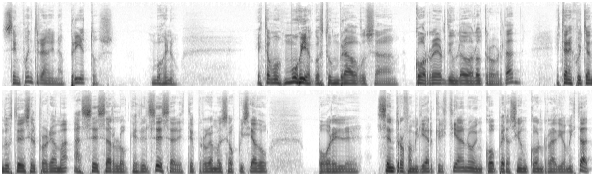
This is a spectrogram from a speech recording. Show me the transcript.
se encuentra en aprietos. Bueno, estamos muy acostumbrados a correr de un lado al otro, ¿verdad? Están escuchando ustedes el programa A César lo que es del César. Este programa es auspiciado por el Centro Familiar Cristiano en cooperación con Radio Amistad.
